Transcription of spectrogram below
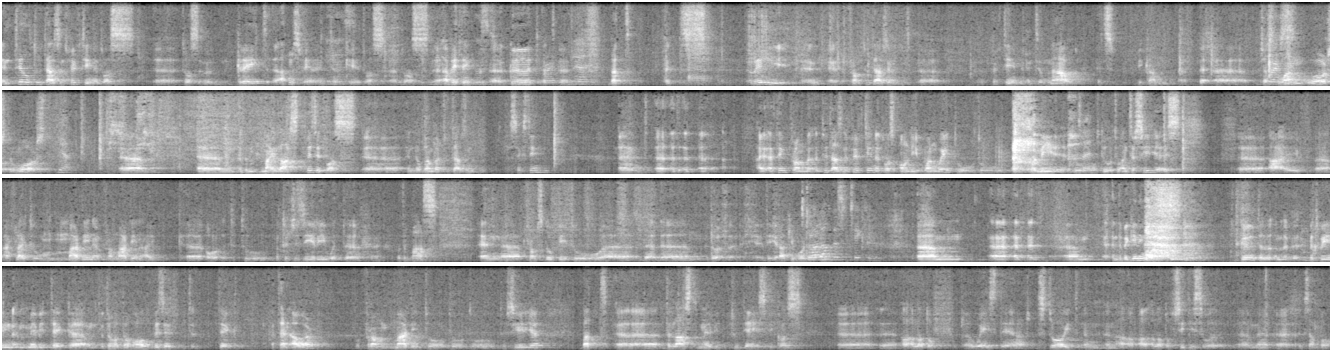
until 2015, it was uh, it was a great atmosphere in Yes. Turkey. It was it was uh, everything uh, good, it, uh, but it's really in, uh, from 2015 until now, it's become uh, uh, just Worse. one worse and worse. Yeah. Um, um, the, my last visit was uh, in November 2016, and uh, uh, uh, I, I think from 2015 it was only one way to, to for me to, to, to enter Syria is I uh, I fly to Mardin and from Mardin I uh, or to to Jaziri with the with the bus and uh, from Silopi to uh, the, the, the the Iraqi border. How long does it take you? Um, uh, uh, uh, um, in the beginning was good. uh, between maybe take um, the, whole- the whole visit take a 10 hour from Mardin to, to, to, to Syria, but uh, the last maybe two days because uh, uh, a lot of uh, ways they are destroyed and, and a, a- lot of cities. uh, Um, example,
